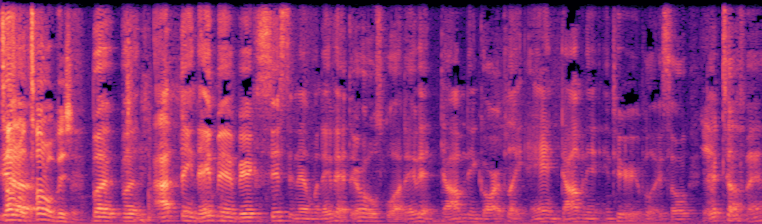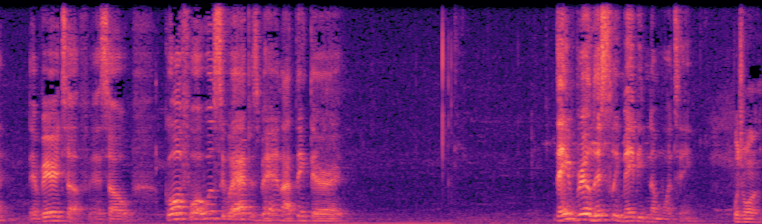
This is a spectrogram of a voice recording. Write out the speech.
Tunnel Yeah. tunnel vision. But but I think they've been very consistent and when they've had their whole squad, they've had dominant guard play and dominant interior play. So Yeah. they're tough, man. They're very tough. And so going forward, we'll see what happens, man. I think they're they realistically may be the number one team. Which one?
